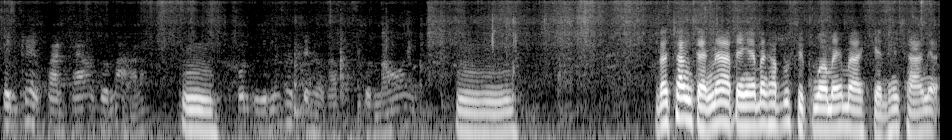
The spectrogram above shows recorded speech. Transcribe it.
เป็นแค่ควานช้างส่วนมากนะอืมคนอื่นไม่ค่อยเป็นหรอกครับส่วนน้อยอืมแล้วช่างแต่งหน้าเป็นไงบ้างครับ รู้สึกกลัวไหมมาเขียนให้ช้างเนี่ย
